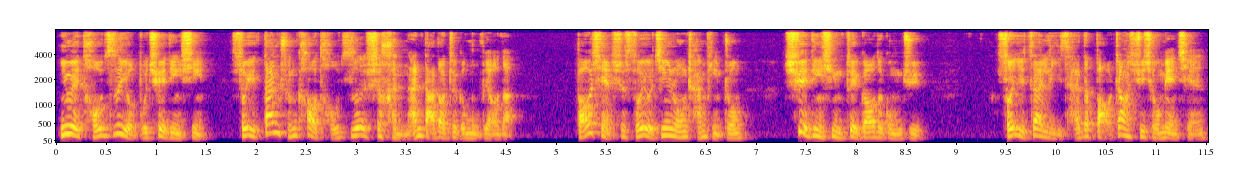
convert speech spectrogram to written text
因为投资有不确定性，所以单纯靠投资是很难达到这个目标的。保险是所有金融产品中确定性最高的工具，所以在理财的保障需求面前，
